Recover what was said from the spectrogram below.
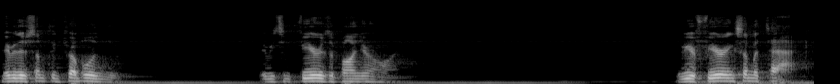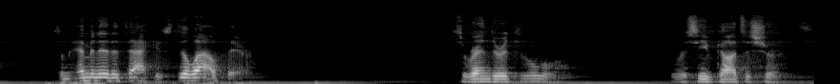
Maybe there's something troubling you. Maybe some fears upon your heart. Maybe you're fearing some attack. Some imminent attack is still out there. Surrender it to the Lord and receive God's assurance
